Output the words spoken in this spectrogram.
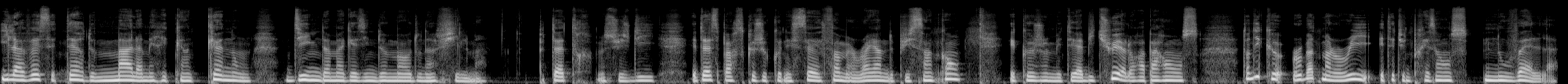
il avait cet air de mâle américain canon, digne d'un magazine de mode ou d'un film? Peut-être, me suis-je dit, était-ce parce que je connaissais Thom et Ryan depuis cinq ans et que je m'étais habitué à leur apparence, tandis que Robert Mallory était une présence nouvelle.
